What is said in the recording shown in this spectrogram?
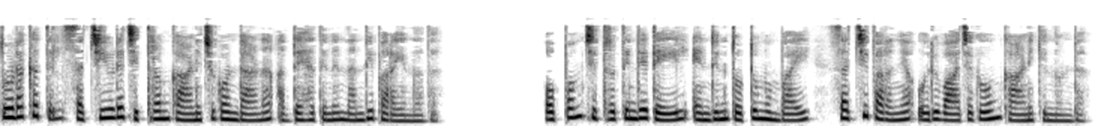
തുടക്കത്തിൽ സച്ചിയുടെ ചിത്രം കാണിച്ചുകൊണ്ടാണ് അദ്ദേഹത്തിന് നന്ദി പറയുന്നത്. ഒപ്പം ചിത്രത്തിന്റെ ടെയിൽ എൻഡിനു തൊട്ടുമുമ്പായി സച്ചി പറഞ്ഞ ഒരു വാചകവും കാണിക്കുന്നുണ്ട്.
